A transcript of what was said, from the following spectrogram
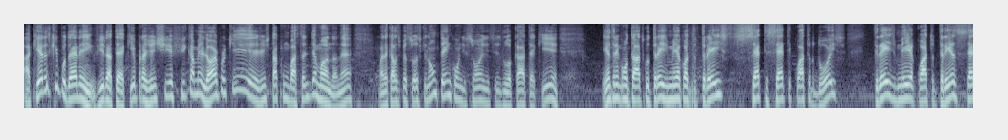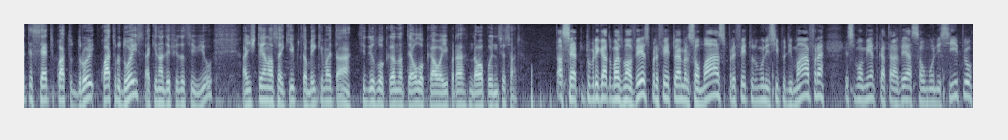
Aqueles que puderem vir até aqui, para a gente fica melhor, porque a gente está com bastante demanda, né? Mas aquelas pessoas que não têm condições de se deslocar até aqui, Entra em contato com 3643-7742, 3643-7742 aqui na Defesa Civil. A gente tem a nossa equipe também que vai estar se deslocando até o local aí para dar o apoio necessário. Tá certo, muito obrigado mais uma vez, prefeito Emerson Mas, prefeito do município de Mafra. Esse momento que atravessa o município,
